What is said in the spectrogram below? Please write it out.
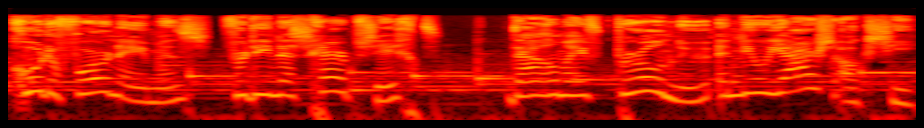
Goede voornemens verdienen scherp zicht. Daarom heeft Pearl nu een nieuwjaarsactie.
